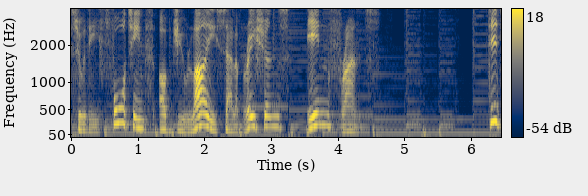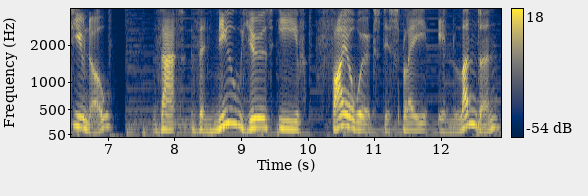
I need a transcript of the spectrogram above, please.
to the 14th of July celebrations in France. Did you know that the New Year's Eve fireworks display in London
